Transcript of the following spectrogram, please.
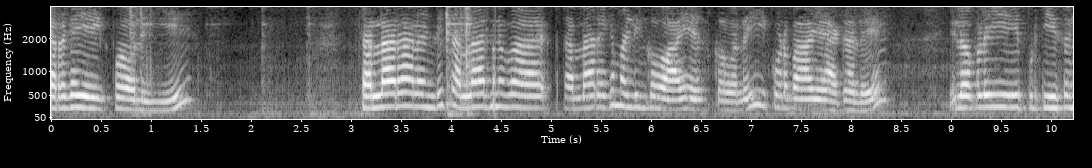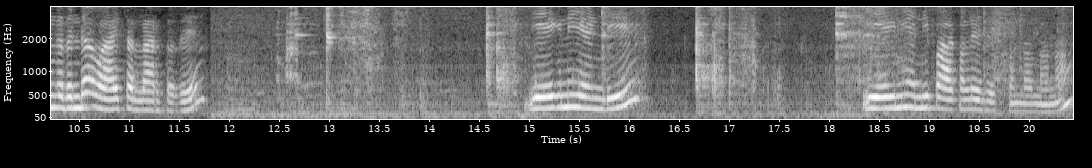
ఎర్రగా వేయకపోవాలి ఇవి. చల్లారాలండి. చల్లారిన వాయి చల్లారాక మళ్ళీ ఇంకో వాయి వేసుకోవాలి. ఇవి కూడా బాగా వేగాలి ఈ లోపల ఇప్పుడు తీసాం కదండి ఆ వాయి చల్లారుతుంది. ఏగినాయండి. ఏగినాయి అన్నీ పాకంలో వేసేసుకుందాం మనం.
